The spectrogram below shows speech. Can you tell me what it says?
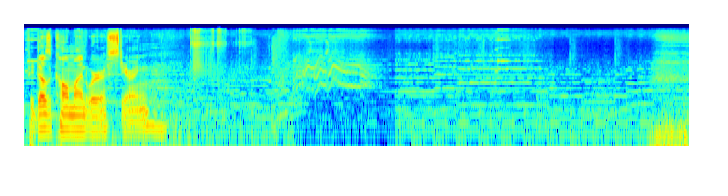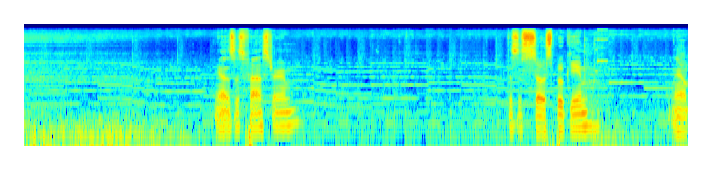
If he does Calm Mind, we're steering. Yeah, this is faster. This is so spooky. Yep.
